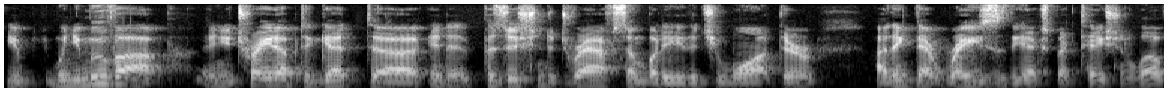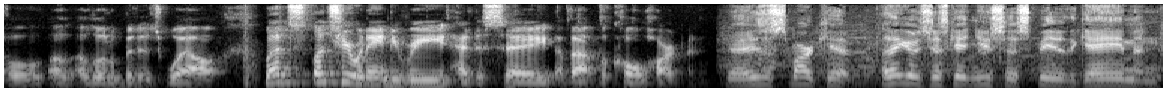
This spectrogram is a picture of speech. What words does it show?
you when you move up and you trade up to get uh, in a position to draft somebody that you want, there I think that raises the expectation level a, a little bit as well. Let's let's hear what Andy Reid had to say about Mecole Hardman. Yeah, he's a smart kid. I think it was just getting used to the speed of the game, and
